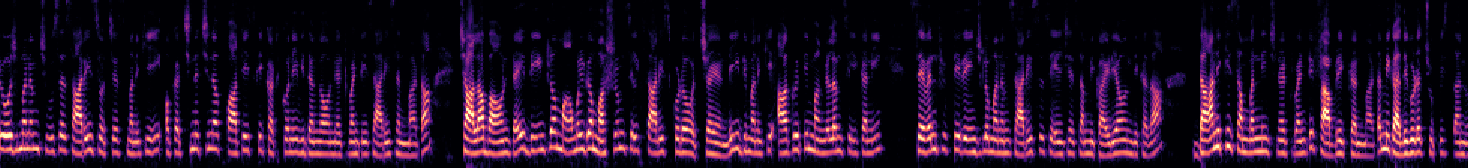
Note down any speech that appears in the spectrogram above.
రోజు మనం చూసే సారీస్ వచ్చేసి మనకి ఒక చిన్న చిన్న పార్టీస్కి కట్టుకునే విధంగా ఉన్నటువంటి సారీస్ అన్నమాట. చాలా బాగుంటాయి. దీంట్లో మామూలుగా మష్రూమ్ సిల్క్ సారీస్ కూడా వచ్చాయండి. ఇది మనకి ఆకృతి మంగళం సిల్క్ అని సెవెన్ ఫిఫ్టీ రేంజ్లో మనం సారీస్ సేల్ చేసాం. మీకు ఐడియా ఉంది కదా. దానికి సంబంధించినటువంటి ఫ్యాబ్రిక్ అన్నమాట. మీకు అది కూడా చూపిస్తాను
